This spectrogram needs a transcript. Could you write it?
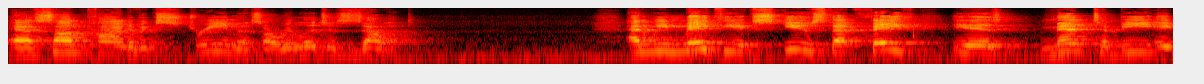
as some kind of extremist or religious zealot. And we make the excuse that faith is meant to be a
